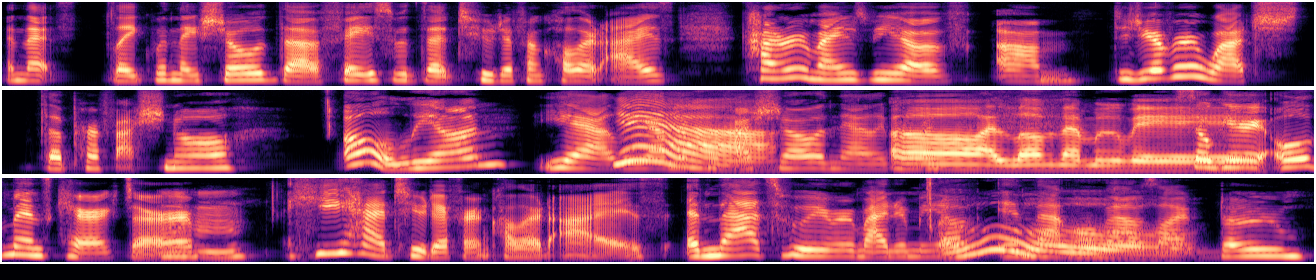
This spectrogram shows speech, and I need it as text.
And that's like when they showed the face with the two different colored eyes, kind of reminds me of um did you ever watch The Professional? Oh, Leon. Yeah, Leon Yeah. the Professional and Natalie Oh, I love that movie. so Gary Oldman's character, Mhm. he had two different colored eyes, and that's who he reminded me of in that moment. I was like, damn,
